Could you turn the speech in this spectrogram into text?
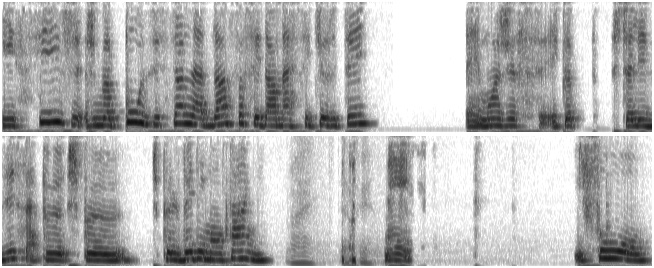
Et si je, me positionne là-dedans, ça c'est dans ma sécurité, ben moi, je, écoute, je te l'ai dit, ça peut, je peux, je peux lever des montagnes. Ouais, tout à fait. Mais il faut,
